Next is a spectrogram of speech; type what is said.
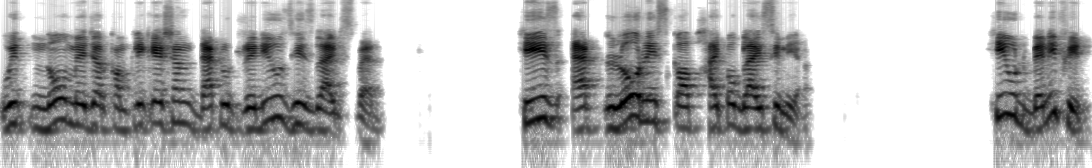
with no major complication that would reduce his lifespan. He is at low risk of hypoglycemia. He would benefit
